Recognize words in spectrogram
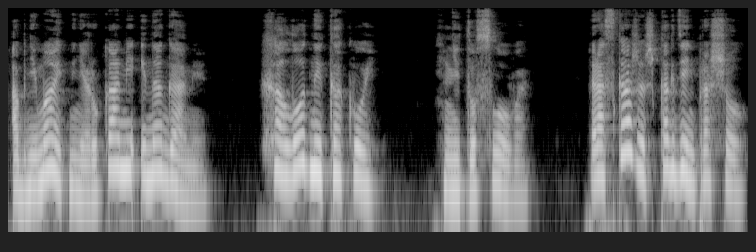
обнимает меня руками и ногами. «Холодный какой!» Не то слово. «Расскажешь, как день прошел?»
